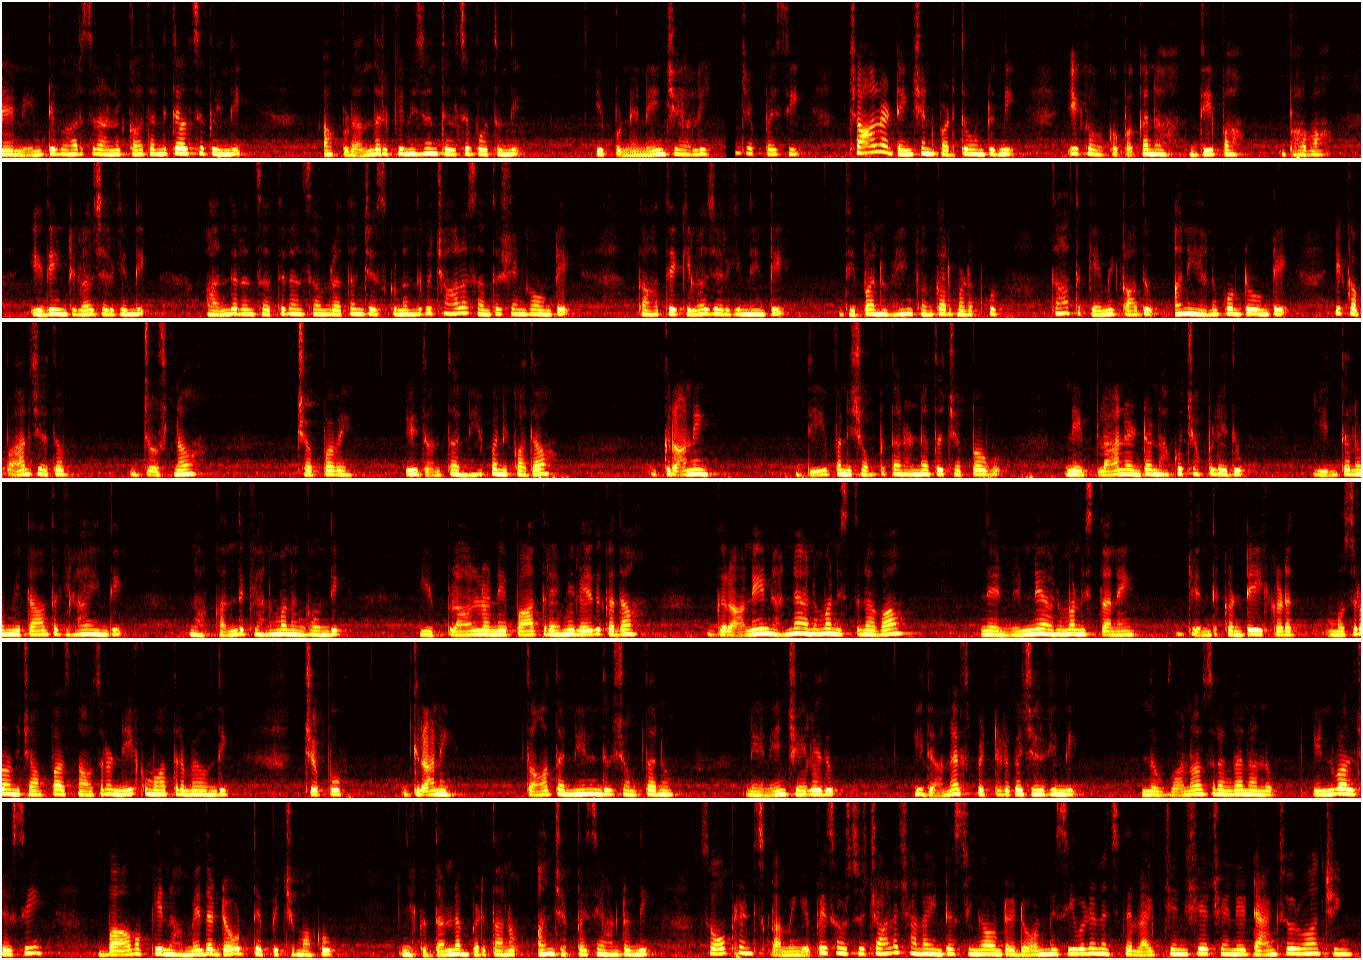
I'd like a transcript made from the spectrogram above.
నేను ఇంటి వారసురాలని కాదని తెలిసిపోయింది. అప్పుడు అందరికీ నిజం తెలిసిపోతుంది. ఇప్పుడు నేనేం చేయాలి అని చెప్పేసి చాలా టెన్షన్ పడుతూ ఉంటుంది. ఇక ఒక పక్కన దీప బావా ఇదేంటిలా జరిగింది? అందరం సత్యనారాయణ వ్రతం చేసుకున్నందుకు చాలా సంతోషంగా ఉంటే తాతయ్యకి ఇలా జరిగిందేంటి? దీపా నువ్వేం కంగారు పడకు తాతకేమీ కాదు అని అనుకుంటూ ఉంటే ఇక పారిజాతం. జోష్నా చెప్పవే ఇదంతా నీ పని కదా? గ్రాని దీపని చంపుతానన్నతో చెప్పావు. నీ ప్లాన్ ఏంటో నాకు చెప్పలేదు. ఇంతలో మీ తాతకి ఇలా అయింది. నాకు అందుకే అనుమానంగా ఉంది. ఈ ప్లాన్లో నీ పాత్ర ఏమీ లేదు కదా. గ్రాని నన్నే అనుమానిస్తున్నావా? నేను నిన్నే అనుమానిస్తానే. ఎందుకంటే ఇక్కడ ముసలోని చంపాల్సిన అవసరం నీకు మాత్రమే ఉంది. చెప్పు. గ్రాని తాత నేను ఎందుకు చంపుతాను? నేనేం చేయలేదు. ఇది అన్ఎక్స్పెక్టెడ్గా జరిగింది. నువ్వు అనవసరంగా నన్ను ఇన్వాల్వ్ చేసి బావకి నా మీద డౌట్ తెప్పించు మాకు. నీకు దండం పెడతాను అని చెప్పేసి అంటుంది. సో ఫ్రెండ్స్ కమింగ్ ఎపిసోడ్స్ చాలా చాలా ఇంట్రెస్టింగ్గా ఉంటాయి. డోంట్ మిస్ ఈ వీడియో నచ్చితే లైక్ చేయండి షేర్ చేయండి. Thanks for watching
